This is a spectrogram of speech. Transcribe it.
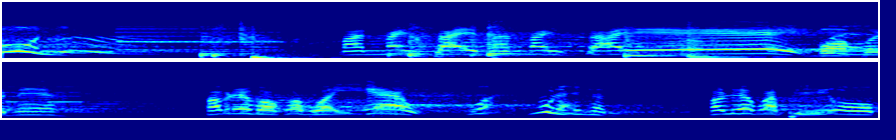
วนี่มันไม่ใส่มันไม่ใส่บอกเพิ่นเนี่ยเขาไม่ได้บอกว่าหัวอีแอวหัวผู้ใดสันเขาเรียกว่าผีอบ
